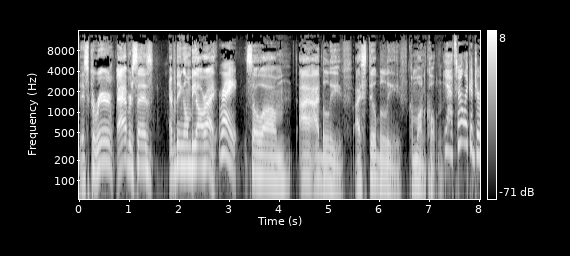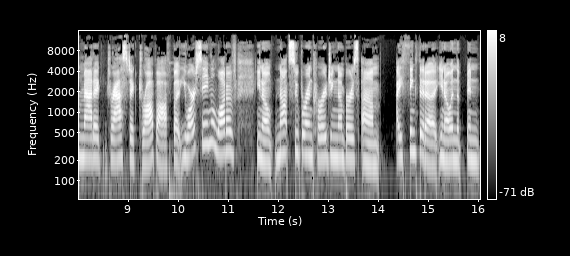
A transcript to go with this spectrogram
His career average says everything gonna be all right. Right. So um, I, I believe. I still believe. Come on, Kolten. Yeah, it's not like a dramatic, drastic drop off, but you are seeing a lot of, you know, not super encouraging numbers. Um, I think that, uh, you know, in the in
